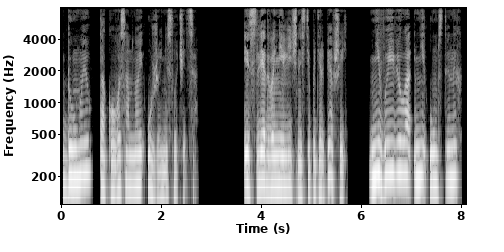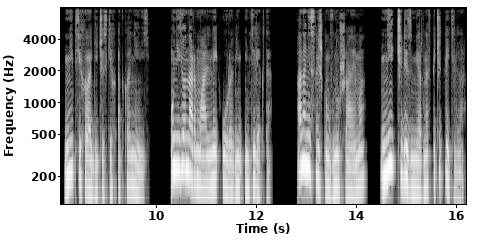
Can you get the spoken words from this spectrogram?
Думаю, такого со мной уже не случится. Исследование личности потерпевшей не выявило ни умственных, ни психологических отклонений. У нее нормальный уровень интеллекта. Она не слишком внушаема, ни чрезмерно впечатлительна.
